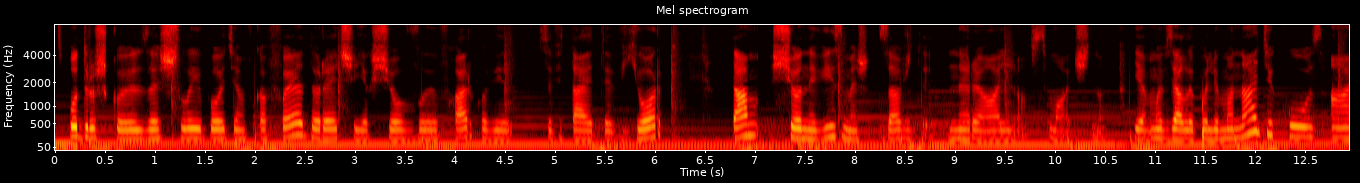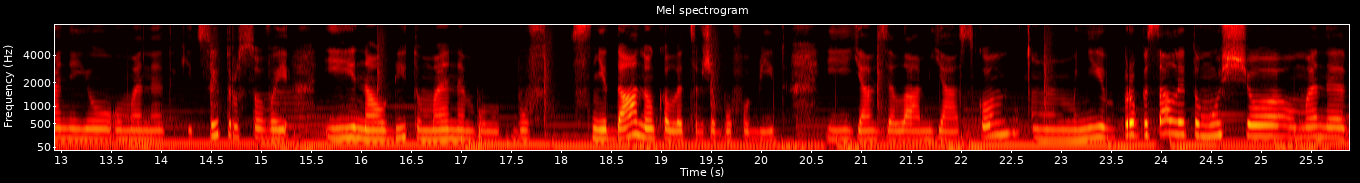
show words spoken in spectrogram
З подружкою зайшли потім в кафе. До речі, якщо ви в Харкові завітаєте в Йорт, Там, що не візьмеш, завжди нереально смачно. Ми взяли по лімонадіку з Анією, у мене такий цитрусовий, і на обід у мене був, був сніданок, але це вже був обід. І я взяла м'яско. Мені прописали, тому що у мене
